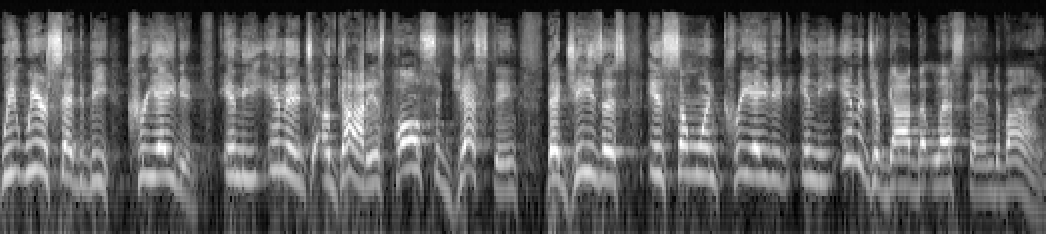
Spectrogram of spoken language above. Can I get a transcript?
we, we are said to be created in the image of God. Is Paul suggesting that Jesus is someone created in the image of God but less than divine?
